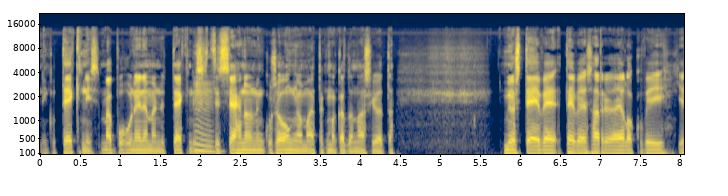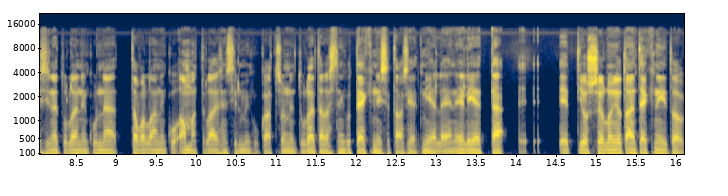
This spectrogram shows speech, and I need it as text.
niin kuin teknis. Mä puhun enemmän nyt teknisesti. Mm. Sehän on niin kuin se ongelma, että kun mä katson asioita – myös TV, TV-sarjoja, elokuvia ja siinä tulee niin kuin nämä tavallaan niin kuin ammattilaisen silmin kun katsoo, niin tulee tällaiset niin kuin tekniset asiat mieleen. Eli että, että jos siellä on jotain tekniito,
